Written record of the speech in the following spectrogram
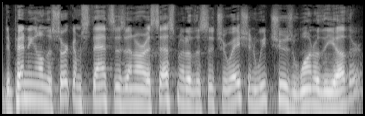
Depending on the circumstances and our assessment of the situation, we choose one or the other.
